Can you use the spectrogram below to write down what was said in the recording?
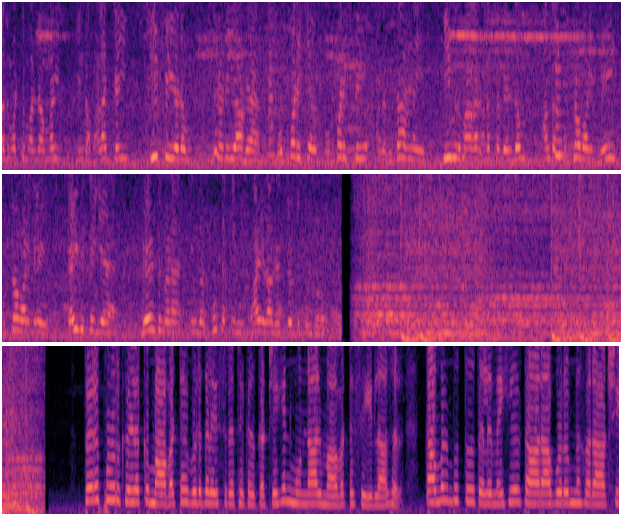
அது மட்டுமல்லாமல் இந்த வழக்கை சிபிஐடம் உடனடியாக ஒப்படைக்க ஒப்படைத்து அந்த விசாரணை தீவிரமாக நடத்த வேண்டும். அந்த குற்றவாளி மெயின் குற்றவாளிகளை கைது செய்ய வேண்டும் என இந்த கூட்டத்தின் வாயிலாக கேட்டுக்கொள்கிறோம். திருப்பூர் கிழக்கு மாவட்ட விடுதலை சிறுத்தைகள் கட்சியின் முன்னாள் மாவட்ட செயலாளர் தமிழ்முத்து தலைமையில் தாராபுரம் நகராட்சி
